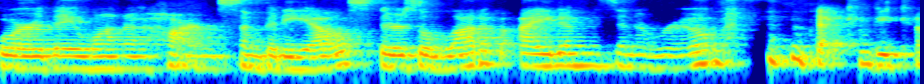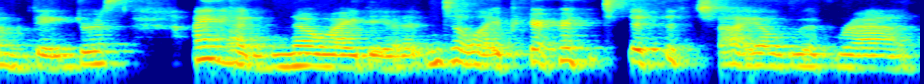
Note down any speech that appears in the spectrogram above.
or they want to harm somebody else, there's a lot of items in a room that can become dangerous. I had no idea until I parented a child with RAD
